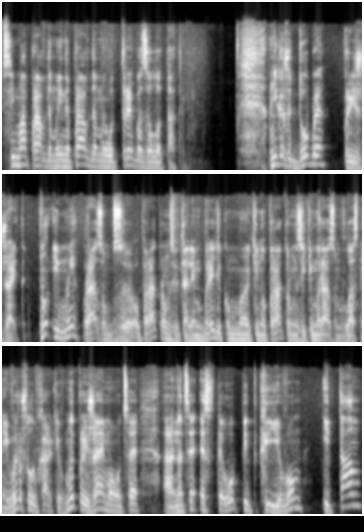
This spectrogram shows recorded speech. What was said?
всіма правдами і неправдами. От треба залатати. Мені кажуть, добре. Приїжджайте. Ну і ми разом з оператором з Віталієм Бредіком, е, кінооператором, з яким ми разом власне і вирушили в Харків. Ми приїжджаємо оце е, на це СТО під Києвом, і там.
